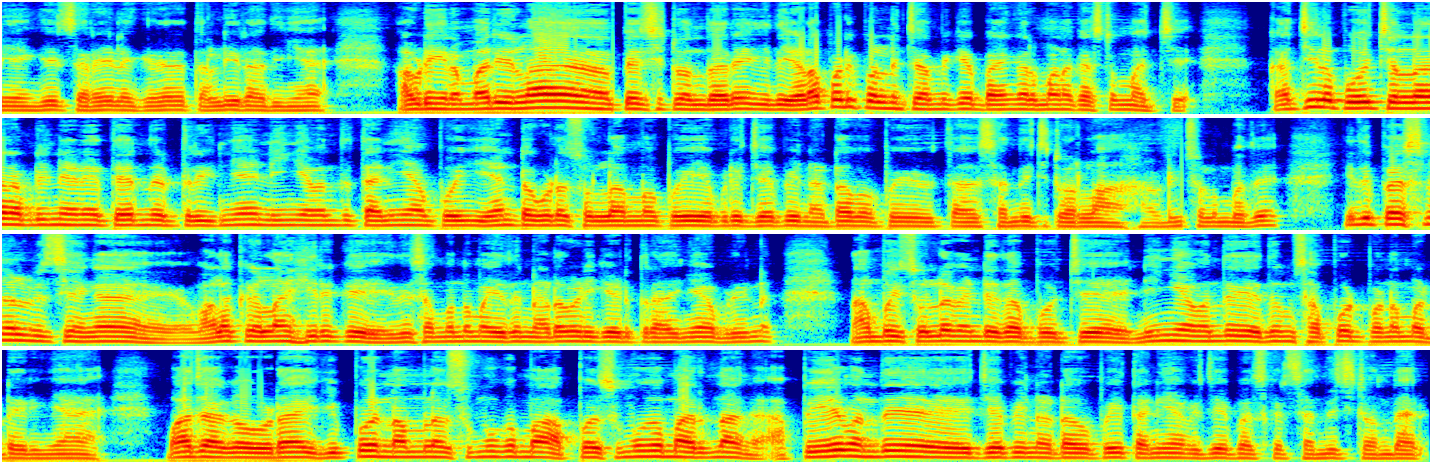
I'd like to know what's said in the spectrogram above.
நீ எங்கேயும் சிறையில் கீழே தள்ளிடாதீங்க அப்படிங்கிற மாதிரிலாம் பேசிட்டு வந்தார். இது எடப்பாடி பழனிசாமிக்கே பயங்கரமான கஷ்டமாச்சு. கட்சியில் போய் செல்லார் அப்படின்னு என்னை தேர்ந்தெடுத்துருக்கீங்க. நீங்கள் வந்து தனியாக போய் என்கிட்ட கூட சொல்லாமல் போய் எப்படி ஜேபி நட்டாவை போய் த சந்திச்சுட்டு வரலாம் அப்படின்னு சொல்லும்போது இது பர்சனல் விஷயங்க. வழக்கெல்லாம் இருக்குது இது சம்மந்தமாக எதுவும் நடவடிக்கை எடுத்துறாதீங்க அப்படின்னு நான் போய் சொல்ல வேண்டியதாக போச்சு. நீ நீங்கள் வந்து எதுவும் சப்போர்ட் பண்ண மாட்டேறீங்க. பாஜகவோட இப்போ நம்மளை சுமூகமாக அப்போ சுமூகமாக இருந்தாங்க. அப்போயே வந்து ஜேபி நட்டாவை போய் தனியாக விஜயபாஸ்கர் சந்திச்சுட்டு வந்தார்.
